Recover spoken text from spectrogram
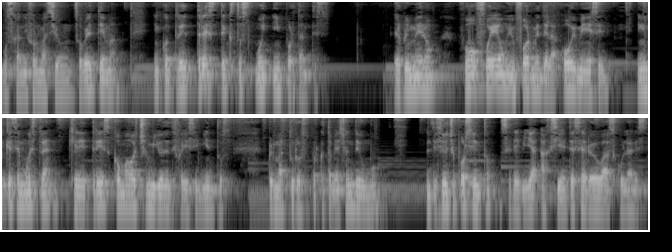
Buscando información sobre el tema, encontré tres textos muy importantes. El primero fue un informe de la OMS en el que se muestra que de 3,8 millones de fallecimientos prematuros por contaminación de humo, el 18% se debía a accidentes cerebrovasculares,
